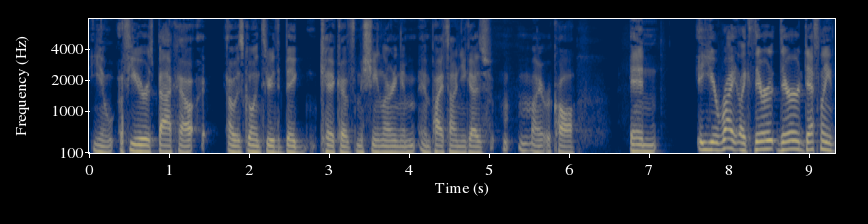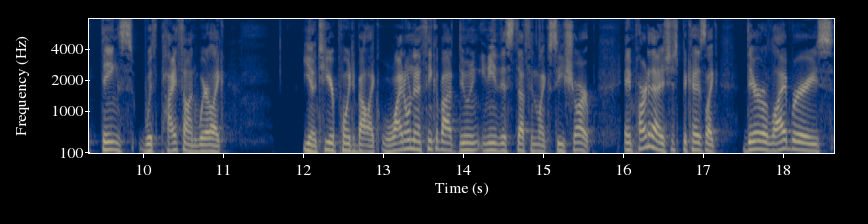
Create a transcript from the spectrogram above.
you know, a few years back, I, I was going through the big kick of machine learning and, and Python. You guys m- might recall, and you're right. Like there, there are definitely things with Python where, like, you know, to your point about like, why don't I think about doing any of this stuff in like C sharp? And part of that is just because like there are libraries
